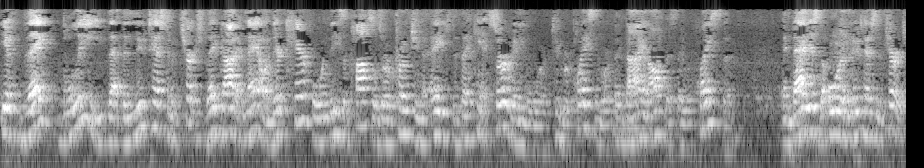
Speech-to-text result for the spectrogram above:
if they believe that the New Testament church, they've got it now, and they're careful when these apostles are approaching the age that they can't serve anymore to replace them, or if they die in office, they replace them. And that is the order of the New Testament church.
